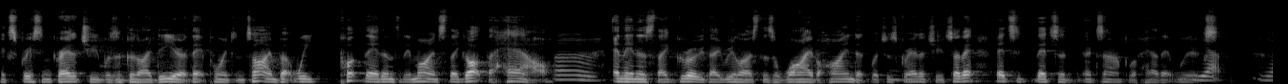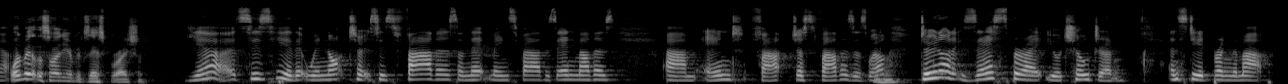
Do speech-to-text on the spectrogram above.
expressing gratitude was a good idea at that point in time, but we put that into their minds. They got the how, mm. and then as they grew, they realised there's a why behind it, which is mm. gratitude. So that, that's, that's an example of how that works. Yeah. Yeah. What about this idea of exasperation? Yeah, it says here that we're not to, it says fathers, and that means fathers and mothers um, and fa- just fathers as well. Mm-hmm. Do not exasperate your children. Instead, bring them up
